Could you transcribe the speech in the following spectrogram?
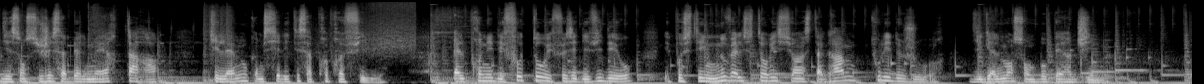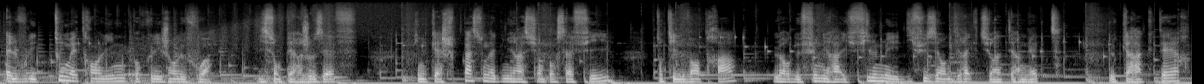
dit à son sujet sa belle-mère, Tara, qu'il aime comme si elle était sa propre fille. Elle prenait des photos et faisait des vidéos et postait une nouvelle story sur Instagram tous les deux jours, dit également son beau-père Jim. Elle voulait tout mettre en ligne pour que les gens le voient, dit son père Joseph, qui ne cache pas son admiration pour sa fille, dont il vantera, lors de funérailles filmées et diffusées en direct sur Internet, le caractère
